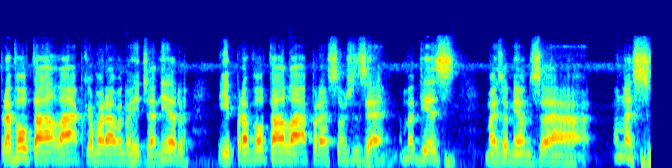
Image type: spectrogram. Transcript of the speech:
para voltar lá, porque eu morava no Rio de Janeiro, e para voltar lá para São José. Uma vez, mais ou menos, a umas,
